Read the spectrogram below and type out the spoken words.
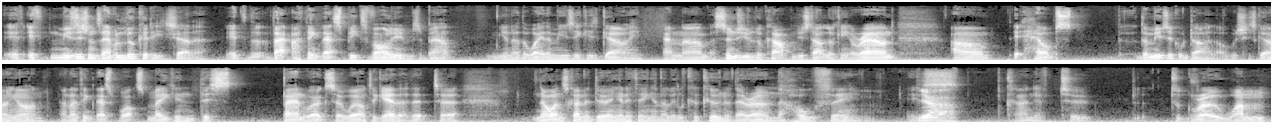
if, if musicians ever look at each other, it that I think that speaks volumes about you know the way the music is going. And um, as soon as you look up and you start looking around, um, it helps the musical dialogue which is going on. And I think that's what's making this band work so well together. That uh, no one's kind of doing anything in a little cocoon of their own. The whole thing is Yeah. kind of to to grow one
